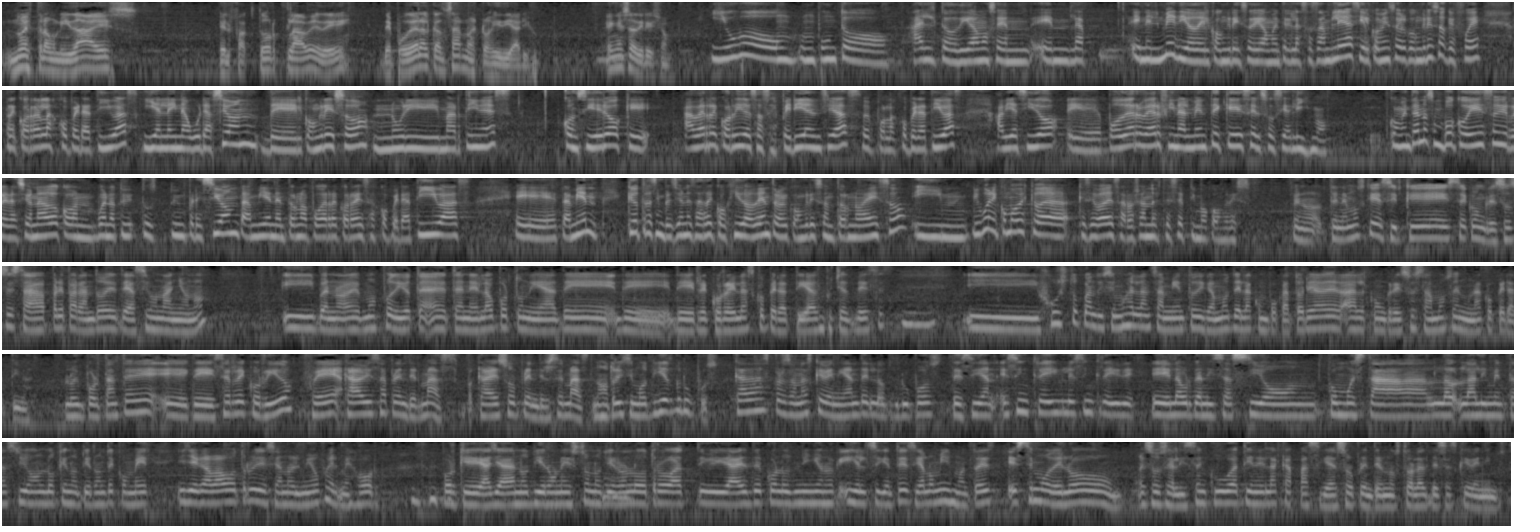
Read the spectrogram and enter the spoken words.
nuestra unidad es el factor clave de, de poder alcanzar nuestros idearios en esa dirección. Y hubo un, punto alto, digamos, en, en, la, en el medio del Congreso, digamos, entre las asambleas y el comienzo del Congreso, que fue recorrer las cooperativas. Y en la inauguración del Congreso, Nuri Martínez consideró que haber recorrido esas experiencias por las cooperativas había sido eh, poder ver finalmente qué es el socialismo. Comentanos un poco eso y relacionado con bueno tu, impresión también en torno a poder recorrer esas cooperativas, eh, también qué otras impresiones has recogido dentro del Congreso en torno a eso y, bueno, ¿y cómo ves que, que se va desarrollando este séptimo Congreso? Bueno, tenemos que decir que este Congreso se está preparando desde hace un año, ¿no? Y bueno, hemos podido tener la oportunidad de, de, recorrer las cooperativas muchas veces y justo cuando hicimos el lanzamiento, digamos, de la convocatoria al Congreso, estamos en una cooperativa. Lo importante eh, de, ese recorrido fue cada vez aprender más, cada vez sorprenderse más. Nosotros hicimos 10 grupos. Cada personas que venían de los grupos decían, es increíble, es increíble eh, la organización, cómo está la, la alimentación, lo que nos dieron de comer. Y llegaba otro y decía, no, el mío fue el mejor porque allá nos dieron esto, nos dieron lo otro, actividades de, con los niños, y el siguiente decía lo mismo. Entonces, este modelo socialista en Cuba tiene la capacidad de sorprendernos todas las veces que venimos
